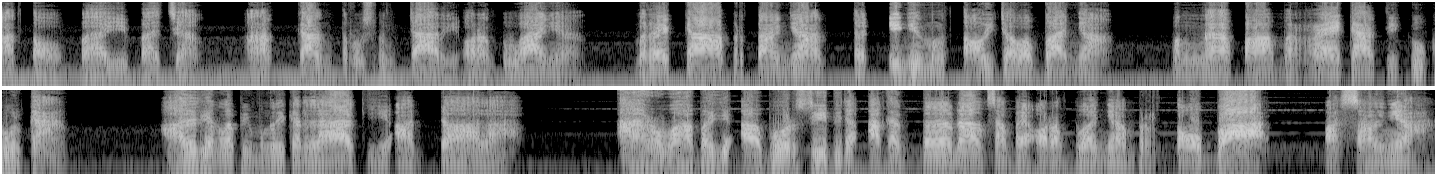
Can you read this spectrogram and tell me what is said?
atau bayi Bajang akan terus mencari orang tuanya. Mereka bertanya ingin mengetahui jawabannya mengapa mereka digugurkan. Hal yang lebih mengerikan lagi adalah arwah bayi aborsi tidak akan tenang sampai orang tuanya bertobat. Pasalnya,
